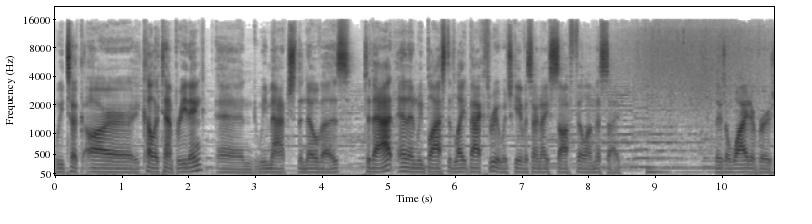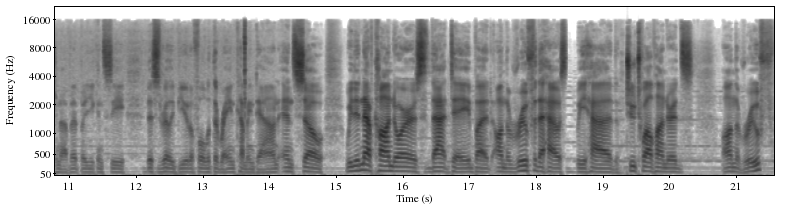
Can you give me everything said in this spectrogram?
We took our color temp reading and we matched the Novas to that. And then we blasted light back through, which gave us our nice soft fill on this side. There's a wider version of it, but you can see this is really beautiful with the rain coming down. And so we didn't have condors that day, but on the roof of the house, we had two 1200s on the roof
